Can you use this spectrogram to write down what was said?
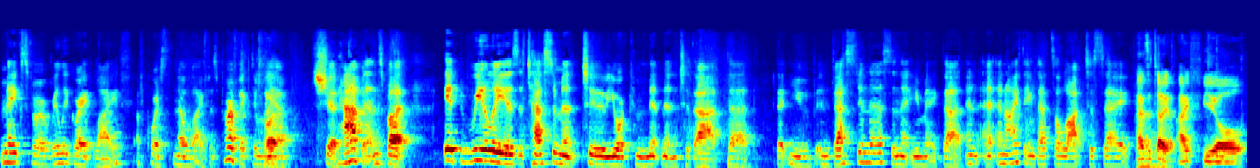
makes for a really great life. Of course no life is perfect and we Right. have shit happens but it really is a testament to your commitment to that that that you invest in this and that you make that. And and I think that's a lot to say. I have to tell you, I feel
